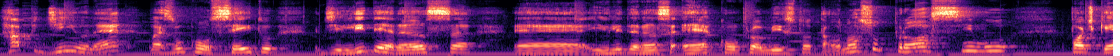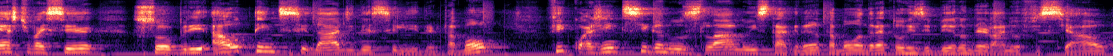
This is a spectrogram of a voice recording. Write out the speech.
rapidinho, né? Mais um conceito de liderança é, e liderança é compromisso total. O nosso próximo podcast vai ser sobre a autenticidade desse líder, tá bom? Fique com a gente, siga-nos lá no Instagram, tá bom? André Torres Ribeiro, underline oficial,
